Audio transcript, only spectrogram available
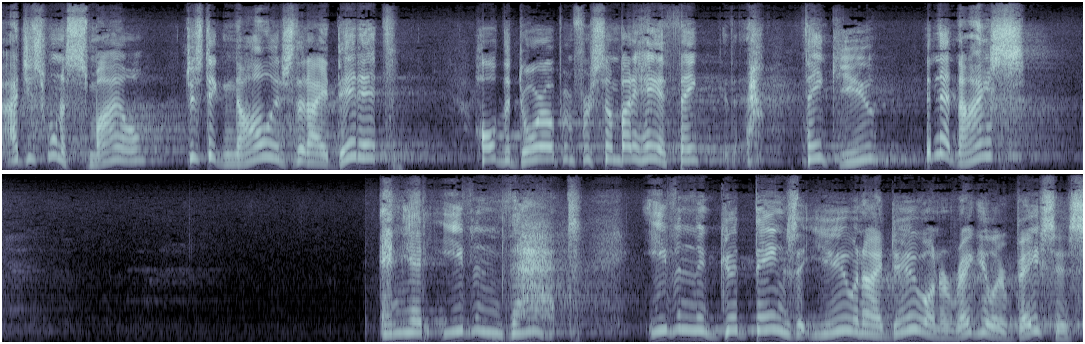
I just want to smile. Just acknowledge that I did it hold the door open for somebody. Hey, thank, thank you. Isn't that nice? And yet, even that, even the good things that you and I do on a regular basis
